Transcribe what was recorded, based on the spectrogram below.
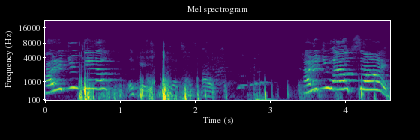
How did you get out? Okay, that's he's out. How did you outside?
